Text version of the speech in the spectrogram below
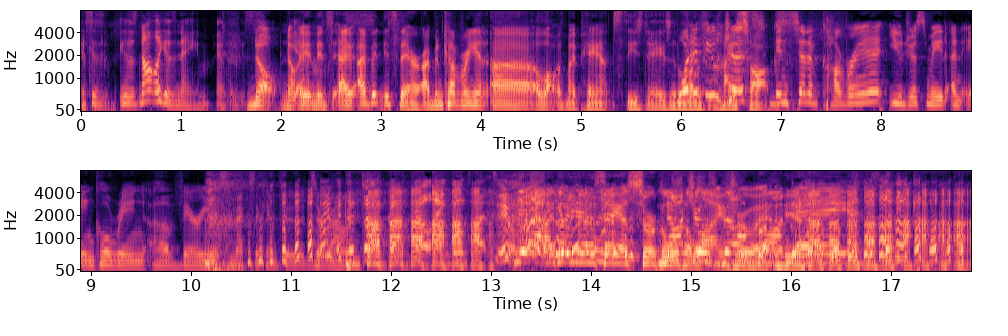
Yes, because am. it's not like his name at least. No, no, Yeah. and it's I, I've been it's there. I've been covering it uh, a lot with my pants these days and a What lot if of you high just socks. instead of covering it, you just made an ankle ring of various Mexican foods around? ankle tattoo. I thought you were gonna say a circle with a line Bel through Grande. it. Yeah.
